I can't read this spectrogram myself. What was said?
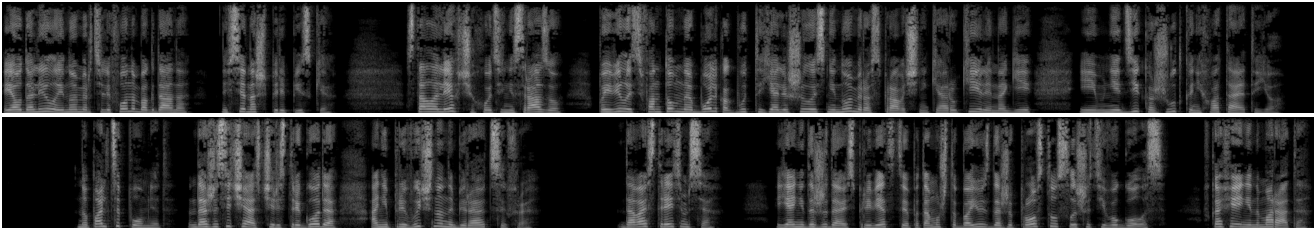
я удалила и номер телефона Богдана, и все наши переписки. Стало легче, хоть и не сразу. Появилась фантомная боль, как будто я лишилась не номера в справочнике, а руки или ноги, и мне дико жутко не хватает ее. Но пальцы помнят. Даже сейчас, через три года, они привычно набирают цифры. «Давай встретимся». Я не дожидаюсь приветствия, потому что боюсь даже просто услышать его голос. В кофейне на Марата.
